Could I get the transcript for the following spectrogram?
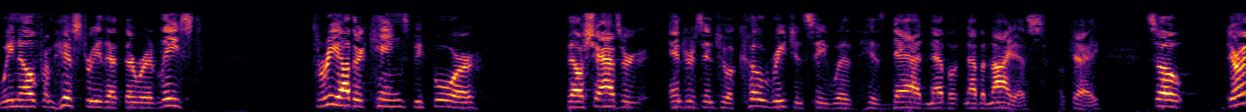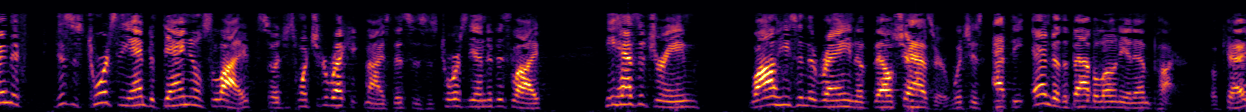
We know from history that there were at least three other kings before Belshazzar enters into a co-regency with his dad Nebuchadnezzar. Okay, so during the this is towards the end of Daniel's life, so I just want you to recognize this. This is towards the end of his life. He has a dream while he's in the reign of Belshazzar, which is at the end of the Babylonian Empire. Okay?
